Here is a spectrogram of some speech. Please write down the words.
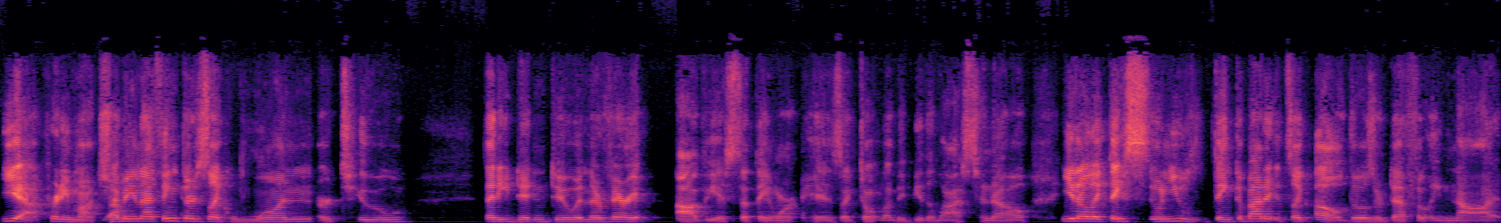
Yeah, pretty much. I mean, I think there's like one or two that he didn't do, and they're very obvious that they weren't his. Like, don't let me be the last to know. You know, like they when you think about it, it's like, oh, those are definitely not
